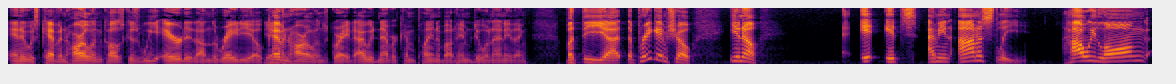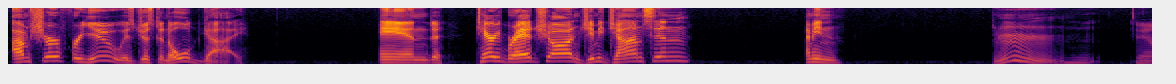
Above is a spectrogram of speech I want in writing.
and it was Kevin Harlan calls because we aired it on the radio. Yeah. Kevin Harlan's great. I would never complain about him doing anything. But the uh, the pregame show, you know, it it's. I mean, honestly, Howie Long, I'm sure for you is just an old guy, and Terry Bradshaw and Jimmy Johnson. I mean, hmm. Mhm. Yeah.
